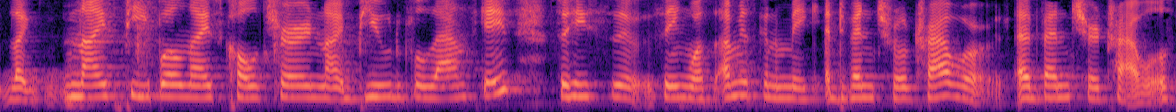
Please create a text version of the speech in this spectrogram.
like nice people, nice culture, nice beautiful landscape. So his uh, thing was, I'm just gonna make adventure travel, adventure travels,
